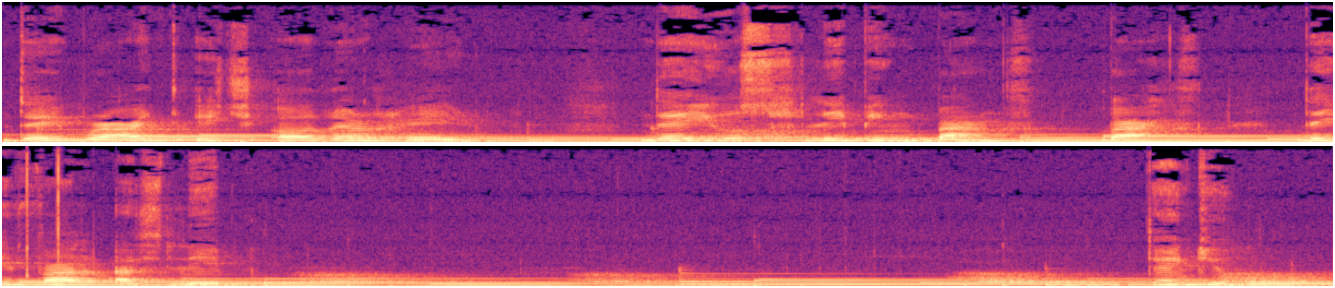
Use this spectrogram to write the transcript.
They braid each other's hair. They use sleeping bags. bags. They fall asleep. Thank you.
